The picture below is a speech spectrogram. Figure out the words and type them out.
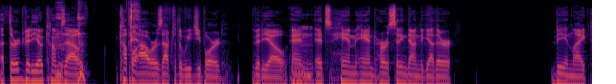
A third video comes out a couple hours after the Ouija board video, and mm-hmm. it's him and her sitting down together, being like,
